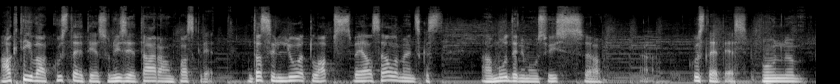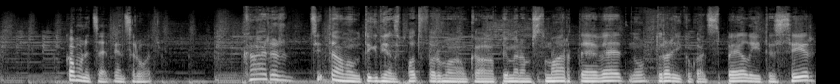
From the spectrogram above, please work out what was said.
aktīvāk kustēties un iziet ārā un paskriet. Un tas ir ļoti labs spēles elements, kas uh, mudina mūs visus uh, uh, kustēties. Un, uh, komunicēt viens ar otru. Kā ir ar citām ikdienas platformām, kā piemēram Smart TV? Nu, tur arī kaut kādas spēlītes ir.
